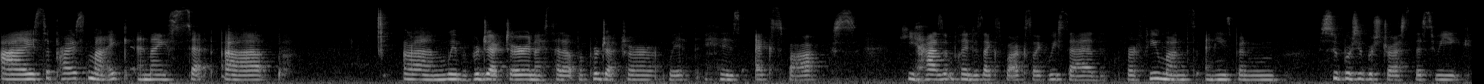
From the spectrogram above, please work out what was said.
I surprised Mike and I set up. Um, we have a projector, and I set up a projector with his Xbox. He hasn't played his Xbox, like we said, for a few months, and he's been super, super stressed this week.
